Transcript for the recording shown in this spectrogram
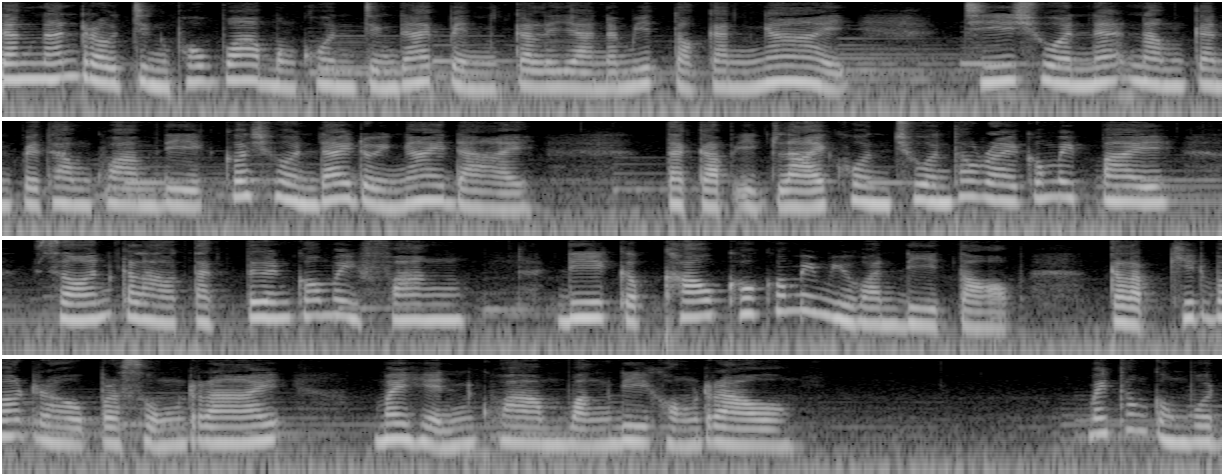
ดังนั้นเราจึงพบว่าบางคนจึงได้เป็นกัลยาณมิตรต่อกันง่าย ชี้ชวนแนะนำกันไปทำความดีก็ชวนได้โดยง่ายดาย แต่กับอีกหลายคนชวนเท่าไรก็ไม่ไปสอนกล่าวตักเตือนก็ไม่ฟัง ดีกับเขาเขาก็ไม่มีวันดีตอบ กลับคิดว่าเราประสงค์ร้าย ไม่เห็นความหวังดีของเรา ไม่ต้องกังวล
